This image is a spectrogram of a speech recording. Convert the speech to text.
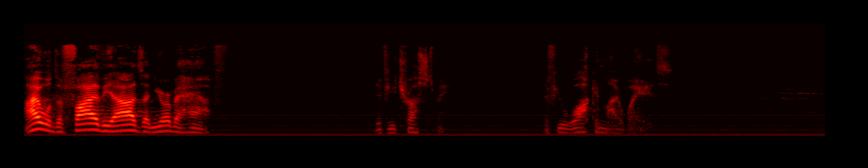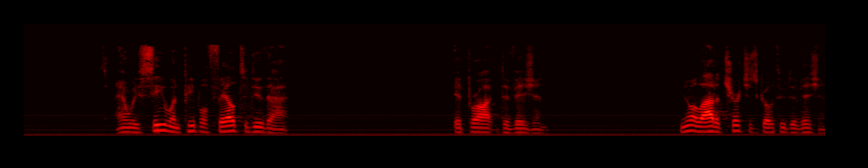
I will defy the odds on your behalf if you trust me, if you walk in my ways. And we see when people fail to do that, it brought division. You know, a lot of churches go through division.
